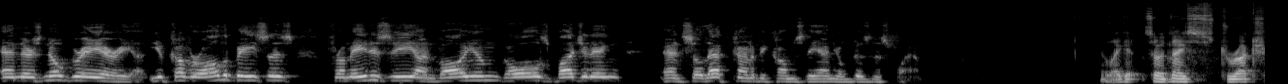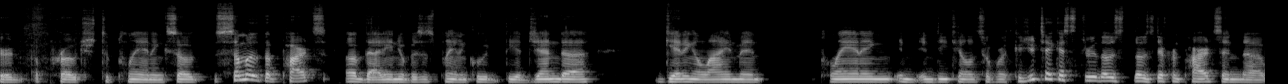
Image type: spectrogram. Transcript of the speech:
and there's no gray area. You cover all the bases from A to Z on volume, goals, budgeting, and so that kind of becomes the annual business plan. I like it. So a nice structured approach to planning. So some of the parts of that annual business plan include the agenda, getting alignment, planning in, in detail, and so forth. Could you take us through those those different parts and uh,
